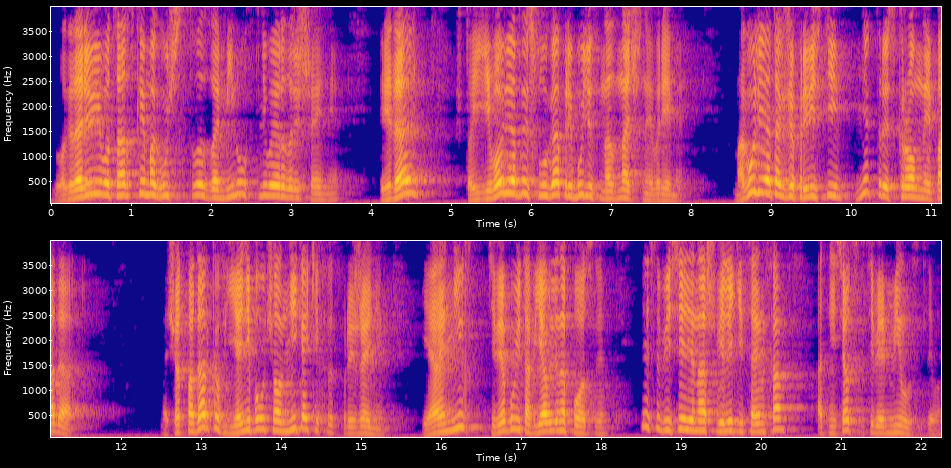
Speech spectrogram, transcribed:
Благодарю его царское могущество за милостливое разрешение. Передай, что его верный слуга прибудет в назначенное время. Могу ли я также привезти некоторые скромные подарки? Насчет подарков я не получал никаких распоряжений, и о них тебе будет объявлено после, если в беседе наш великий Сайнхан отнесется к тебе милостливо.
